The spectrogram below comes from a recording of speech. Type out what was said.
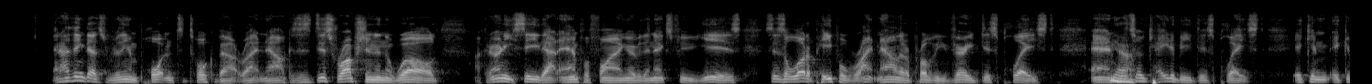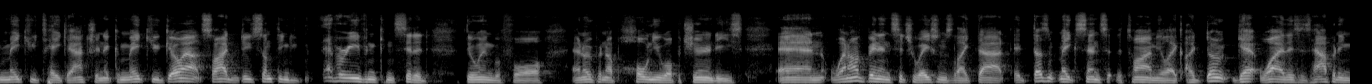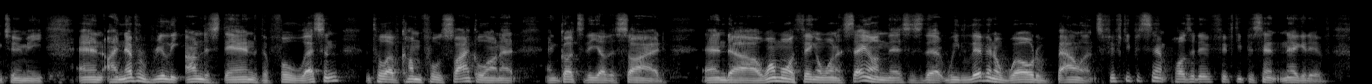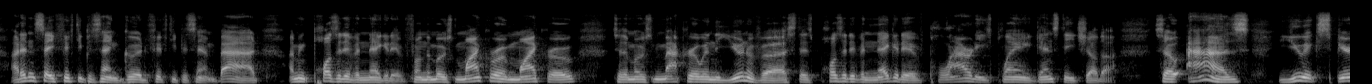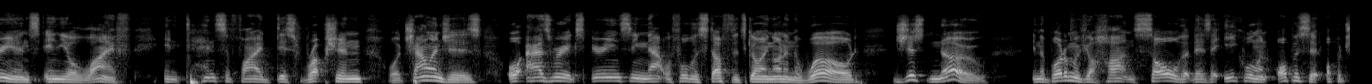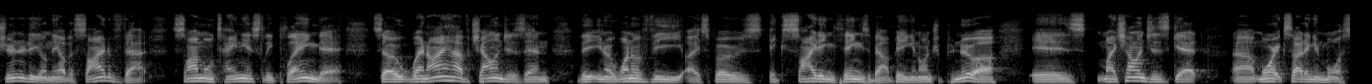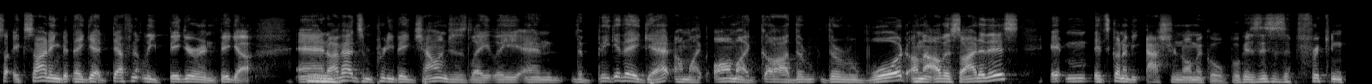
And I think that's really important to talk about right now because there's disruption in the world I can only see that amplifying over the next few years. So there's a lot of people right now that are probably very displaced, and yeah. it's okay to be displaced. It can it can make you take action. It can make you go outside and do something you never even considered doing before, and open up whole new opportunities. And when I've been in situations like that, it doesn't make sense at the time. You're like, I don't get why this is happening to me, and I never really understand the full lesson until I've come full cycle on it and got to the other side. And uh, one more thing I want to say on this is that we live in a world of balance 50% positive, 50% negative. I didn't say 50% good, 50% bad. I mean positive and negative. From the most micro, micro to the most macro in the universe, there's positive and negative polarities playing against each other. So, as you experience in your life intensified disruption or challenges, or as we're experiencing that with all the stuff that's going on in the world, just know in the bottom of your heart and soul that there's an equal and opposite opportunity on the other side of that simultaneously playing there so when i have challenges and the you know one of the i suppose exciting things about being an entrepreneur is my challenges get uh, more exciting and more exciting but they get definitely bigger and bigger and mm. I've had some pretty big challenges lately. And the bigger they get, I'm like, oh my God, the, the reward on the other side of this, it, it's going to be astronomical because this is a freaking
